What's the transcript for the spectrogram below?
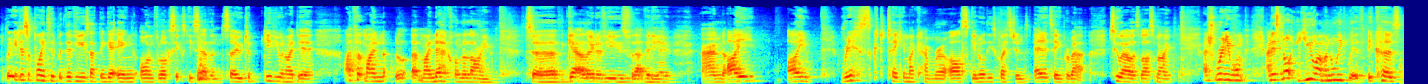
I'm really disappointed with the views I've been getting on vlog 67. So to give you an idea, I put my, uh, my neck on the line to get a load of views for that video and I I risked taking my camera, asking all these questions, editing for about two hours last night. I just really want, and it's not you I'm annoyed with because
